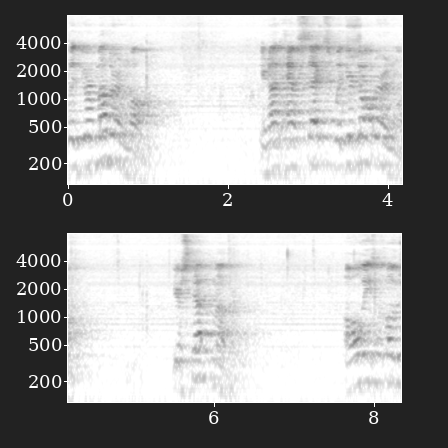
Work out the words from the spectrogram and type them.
with your mother-in-law. You're not to have sex with your daughter-in-law, your stepmother. All these close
